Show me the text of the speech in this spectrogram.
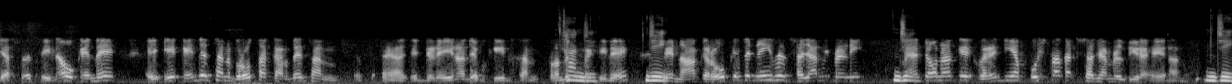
ਜਸਟਿਸ ਸੀ ਨਾ ਉਹ ਕਹਿੰਦੇ ਇਹ ਕਹਿੰਦੇ ਸਨ ਵਿਰੋਧਤਾ ਕਰਦੇ ਸਨ ਜਿਹੜੇ ਇਹਨਾਂ ਦੇ ਵਕੀਲ ਸਨ ਹਾਂਜੀ। ਕਮੇਟੀ ਦੇ। ਇਹ ਨਾ ਕਰੋ ਕਹਿੰਦੇ ਨਹੀਂ ਫਿਰ ਸਜ਼ਾ ਨਹੀਂ ਮਿਲਣੀ। ਮੈਂ ਚਾਹੁੰਦਾ ਕਿ ਰਹਿੰਦੀਆਂ ਪੁਸ਼ਤਾਂ ਤੱਕ ਸਜ਼ਾ ਮਿਲਦੀ ਰਹੇ ਇਹਨਾਂ ਨੂੰ। ਜੀ।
